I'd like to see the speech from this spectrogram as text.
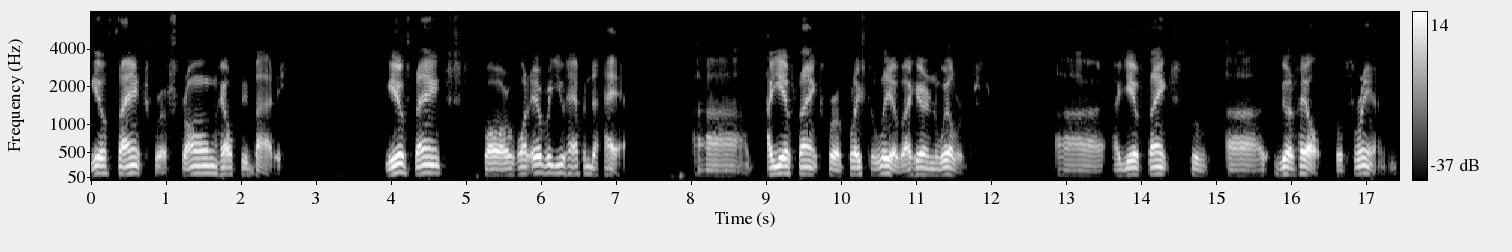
give thanks for a strong, healthy body. Give thanks for whatever you happen to have. Uh, I give thanks for a place to live out here in the wilderness. Uh, I give thanks for uh, good health, for friends,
